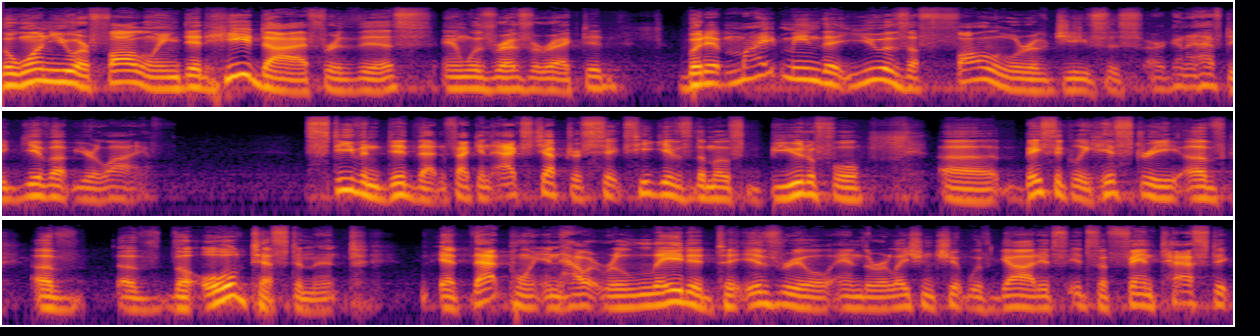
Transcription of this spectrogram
the one you are following, did he die for this and was resurrected? But it might mean that you, as a follower of Jesus, are going to have to give up your life. Stephen did that. In fact, in Acts chapter 6, he gives the most beautiful, uh, basically, history of, of, of the Old Testament at that point and how it related to Israel and the relationship with God. It's, it's a fantastic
